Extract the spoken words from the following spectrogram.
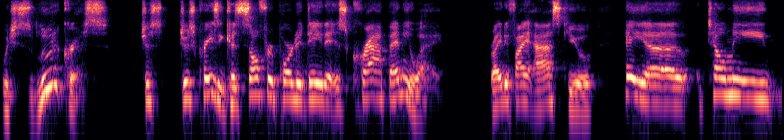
which is ludicrous just just crazy because self-reported data is crap anyway right if i ask you hey, uh, tell me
